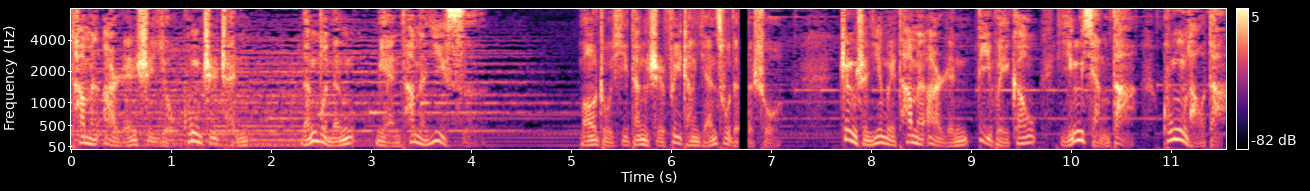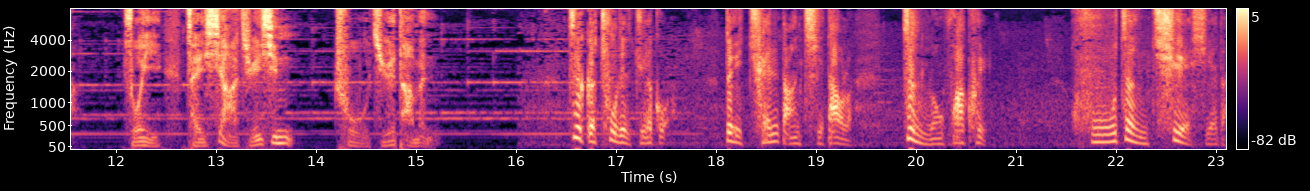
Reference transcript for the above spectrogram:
他们二人是有功之臣，能不能免他们一死？毛主席当时非常严肃地说：“正是因为他们二人地位高、影响大、功劳大，所以才下决心处决他们。”这个处理的结果，对全党起到了振聋发聩、扶正祛邪的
